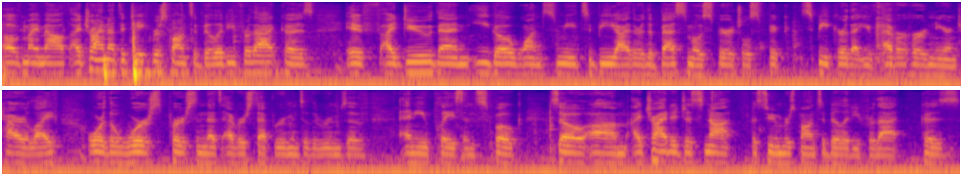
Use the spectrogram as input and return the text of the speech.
of my mouth. I try not to take responsibility for that because if I do, then ego wants me to be either the best, most spiritual spe- speaker that you've ever heard in your entire life, or the worst person that's ever stepped room into the rooms of any place and spoke. So um, I try to just not assume responsibility for that because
